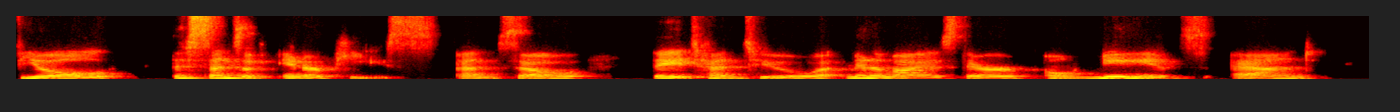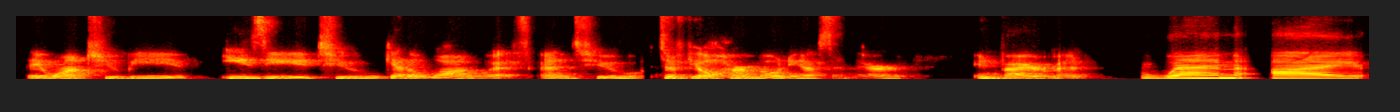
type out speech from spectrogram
feel this sense of inner peace. And so they tend to minimize their own needs and they want to be easy to get along with and to, to feel harmonious in their environment. When I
